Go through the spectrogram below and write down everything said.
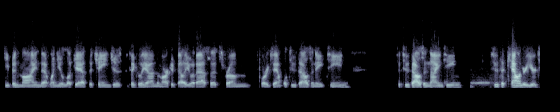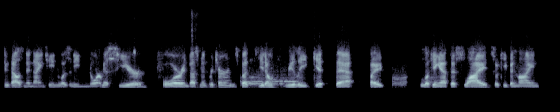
keep in mind that when you look at the changes, particularly on the market value of assets from, for example, two thousand eighteen to 2019, calendar year two thousand and nineteen was an enormous year for investment returns, but you don't really get that by looking at this slide. So keep in mind,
